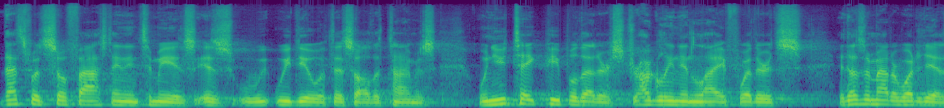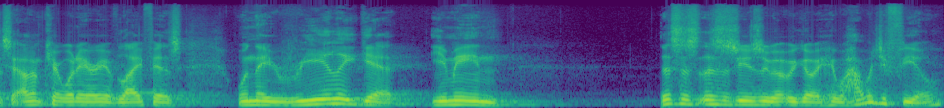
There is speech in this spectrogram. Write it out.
that's what's so fascinating to me is, is we, we, deal with this all the time is when you take people that are struggling in life whether it's it doesn't matter what it is i don't care what area of life is when they really get you mean this is this is usually what we go hey well, how would you feel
